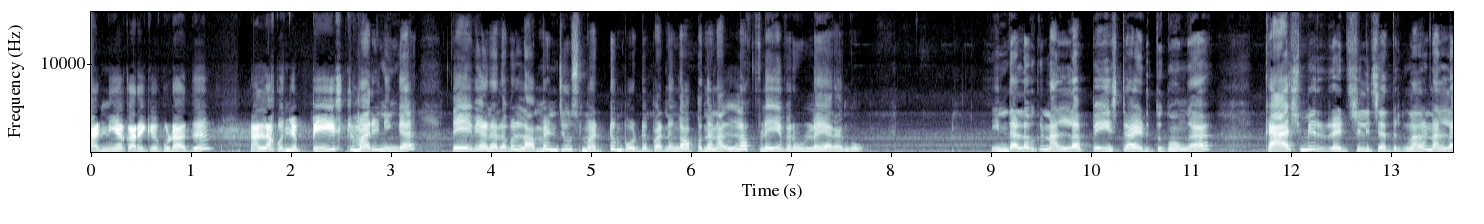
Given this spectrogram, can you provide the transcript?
தண்ணியாக கரைக்கக்கூடாது நல்லா கொஞ்சம் பேஸ்ட் மாதிரி நீங்கள் தேவையான அளவு லெமன் ஜூஸ் மட்டும் போட்டு பண்ணுங்கள் அப்போ தான் நல்லா ஃப்ளேவர் உள்ளே இறங்கும். இந்த அளவுக்கு நல்லா பேஸ்ட்டாக எடுத்துக்கோங்க. காஷ்மீர் ரெட் சில்லி சேர்த்துருக்கனால நல்லா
